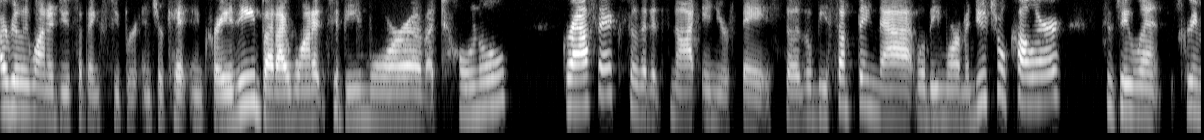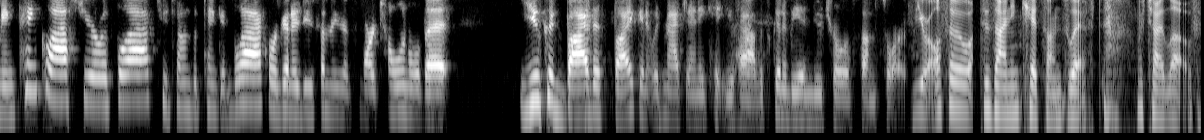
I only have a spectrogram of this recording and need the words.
I really want to do something super intricate and crazy, but I want it to be more of a tonal graphic so that it's not in your face. So it'll be something that will be more of a neutral color. Since we went screaming pink last year with black, two tones of pink and black, we're going to do something that's more tonal that you could buy this bike and it would match any kit you have. It's going to be a neutral of some sort. You're also designing kits on Zwift, which I love.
